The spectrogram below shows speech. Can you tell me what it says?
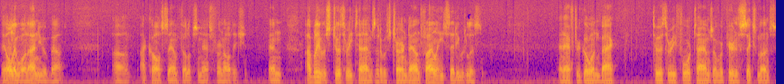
the only one I knew about, uh, I called Sam Phillips and asked for an audition. And I believe it was two or three times that it was turned down. Finally, he said he would listen. And after going back two or three, four times over a period of six months,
